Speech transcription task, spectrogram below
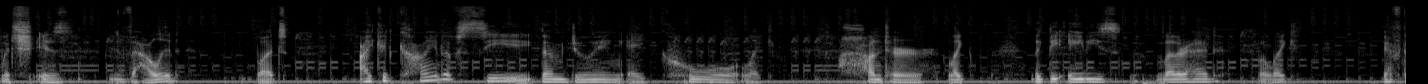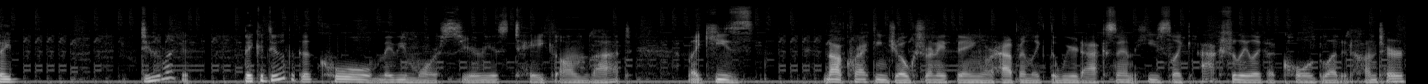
which is valid, but I could kind of see them doing a cool like hunter like like the 80s leatherhead but like if they do like a they could do like a cool maybe more serious take on that like he's not cracking jokes or anything or having like the weird accent. He's like actually like a cold-blooded hunter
